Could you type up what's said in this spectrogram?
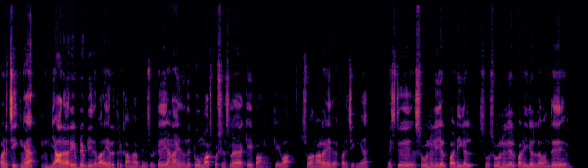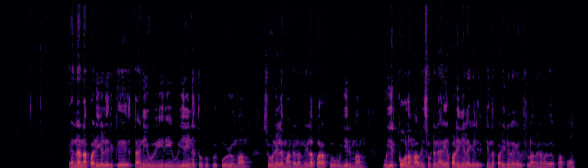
படிச்சிக்கங்க யார் யார் எப்படி எப்படி இதை வரையறுத்துருக்காங்க அப்படின்னு சொல்லிட்டு ஏன்னா இது வந்து டூ மார்க்ஸ் கொஷின்ஸில் கேட்பாங்க. ஓகேவா ஸோ அதனால் இதை படிச்சிக்கங்க. நெக்ஸ்ட்டு சூழ்நிலையல் படிகள். ஸோ சூழ்நிலையல் படிகளில் வந்து என்னென்ன படிகள் இருக்குது தனி உயிரி உயிரின தொகுப்பு குழுமம் சூழ்நிலை மண்டலம் நிலப்பரப்பு உயிர்மம் உயிர்கோளம் அப்படின்னு சொல்லிட்டு நிறைய படிநிலைகள் இருக்குது இந்த படிநிலைகள் ஃபுல்லாமே நம்ம இதை பார்ப்போம்.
